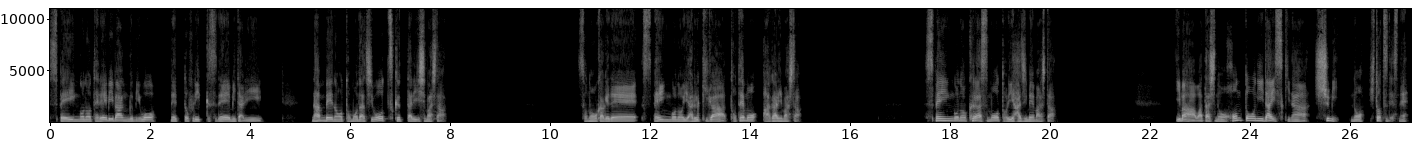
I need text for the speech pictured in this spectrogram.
スペイン語のテレビ番組をネットフリックスで見たり、南米の友達を作ったりしました。そのおかげで、スペイン語のやる気がとても上がりました。スペイン語のクラスも取り始めました。今、私の本当に大好きな趣味の一つですね。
